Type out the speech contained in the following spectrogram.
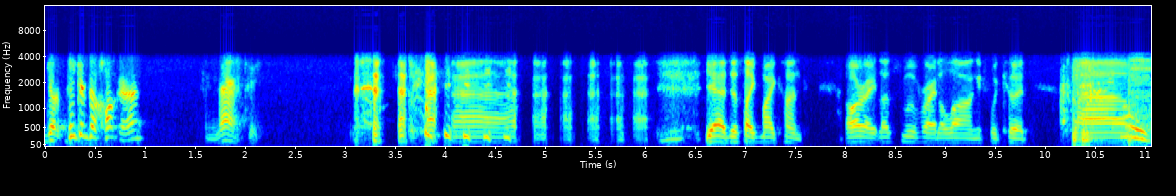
you're picking the hooker. Nasty. yeah, just like Mike Hunt. All right, let's move right along if we could. Um,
